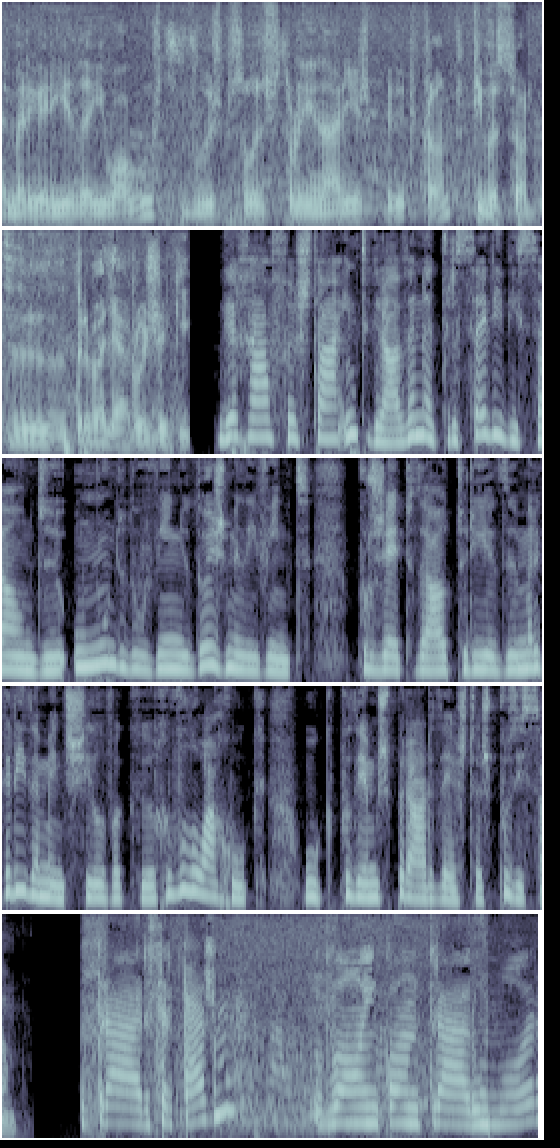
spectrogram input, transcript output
a, Margarida e o Augusto, duas pessoas extraordinárias que, pronto, tive a sorte de, trabalhar hoje aqui. Garrafa está integrada na terceira edição de O Mundo do Vinho 2020, projeto da autoria de Margarida Mendes Silva, que revelou à RUC o que podemos esperar desta exposição. Encontrar sarcasmo, vão encontrar humor,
